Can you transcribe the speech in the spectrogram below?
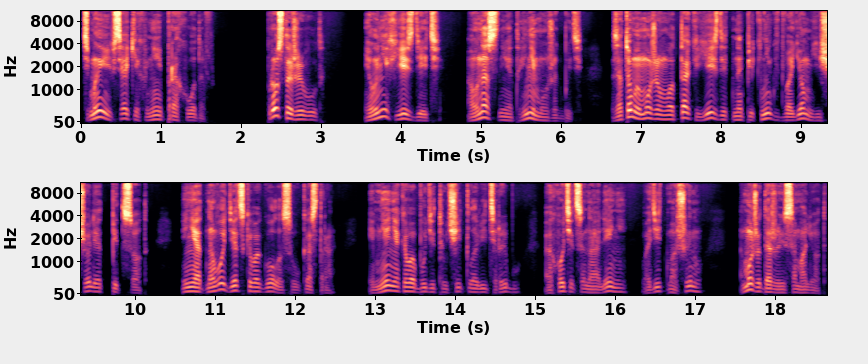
Тьмы и всяких в ней проходов. Просто живут. И у них есть дети. А у нас нет и не может быть. Зато мы можем вот так ездить на пикник вдвоем еще лет пятьсот. И ни одного детского голоса у костра. И мне некого будет учить ловить рыбу, охотиться на оленей, водить машину, а может даже и самолет.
